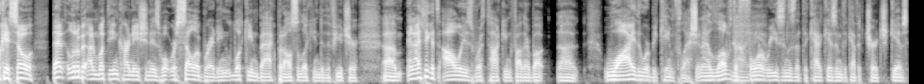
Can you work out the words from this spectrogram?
Okay, so that a little bit on what the incarnation is, what we're celebrating, looking back, but also looking to the future. Um, and I think it's always worth talking, Father, about uh, why the Word became flesh. And I love the four reasons that the Catechism of the Catholic Church gives.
